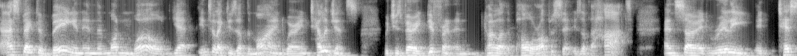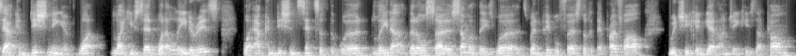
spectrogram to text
aspect of being in, in the modern world, yet intellect is of the mind, where intelligence, which is very different and kind of like the polar opposite, is of the heart. And so it really it tests our conditioning of what, like you said, what a leader is, what our conditioned sense of the word leader, but also some of these words, when people first look at their profile, which you can get on genekeys.com,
